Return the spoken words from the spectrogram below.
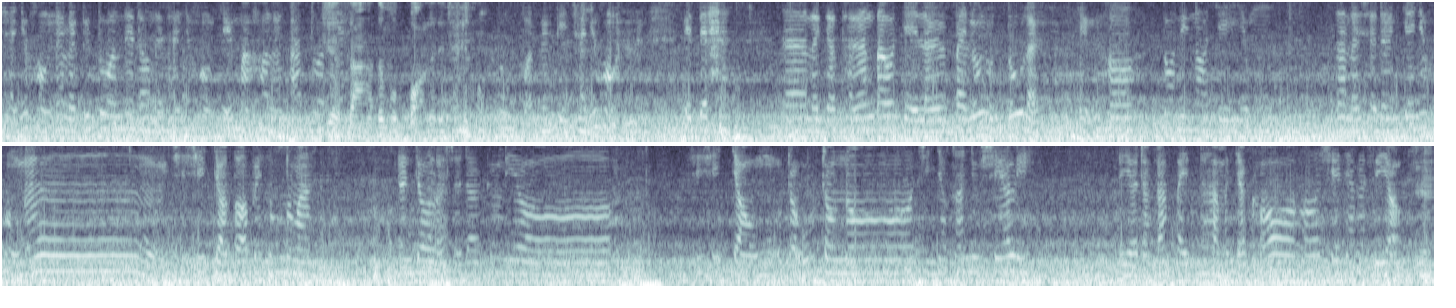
chạy như hồng đây là cái tuôn đây đâu là chạy như hồng chỉ mà họ là cá tuôn chia xa tôi một bỏ để tránh không tung bật cái thì chạy như hồng cái thế là cho thời gian đâu chị là bay lúa lụt tú là chỉ họ tuôn đi nó chị dùng. Xa lại sẽ đơn chơi như hồng nó xí xí cho to bên đúng đâu mà. Nên cho là sẽ đơn cái liều. Xí xí chậu mũ trâu trâu nó chỉ cho cá như xé đi bây giờ đặt cá bay thà mà chả khó xé theo cái gì vậy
